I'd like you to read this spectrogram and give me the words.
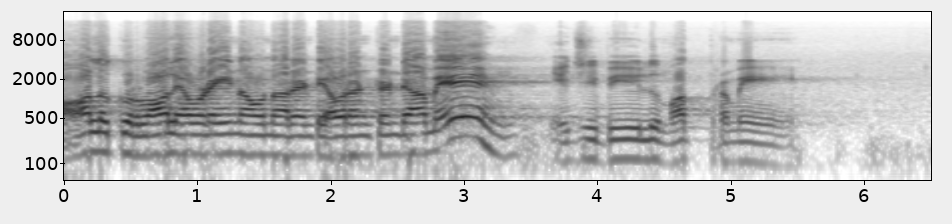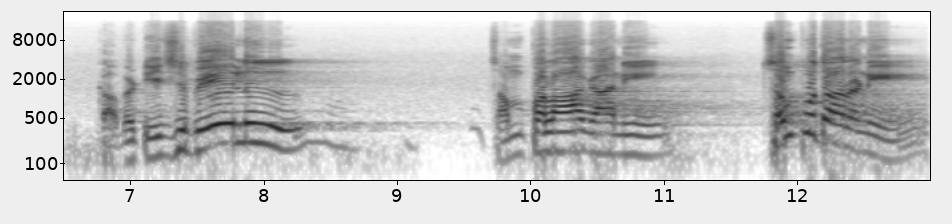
పాలకు రాలు ఎవడైనా ఉన్నారంటే ఎవరంటండి ఆమె? యజ్బేలు మాత్రమే. కాబట్టి యజ్బేలు చంపలా గాని చంపుతానని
